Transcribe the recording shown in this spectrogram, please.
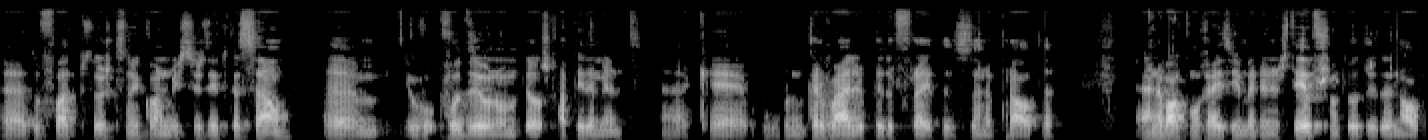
Uh, estou a falar de pessoas que são economistas da educação, um, eu vou dizer o nome deles rapidamente, que é o Bruno Carvalho, o Pedro Freitas, a Susana Peralta Ana Balcon Reis e a Mariana Esteves, são todos da nova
